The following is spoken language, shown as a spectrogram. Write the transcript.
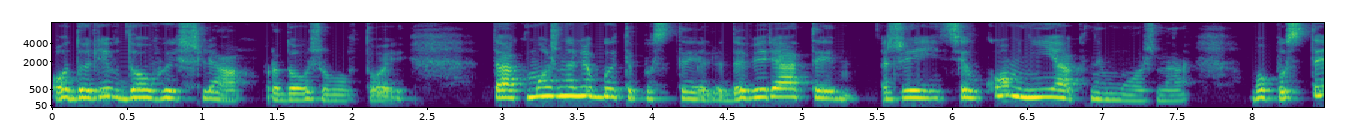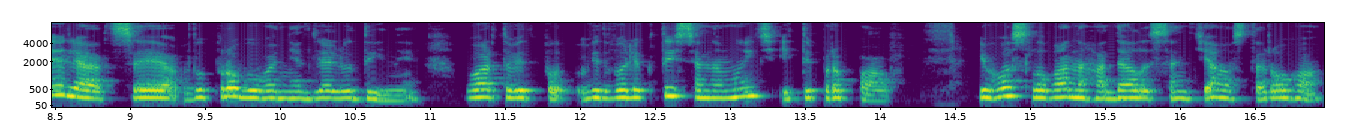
одолів довгий шлях, продовжував той. Так, можна любити пустелю, довіряти же їй цілком ніяк не можна, бо пустеля це випробування для людини. Варто відволіктися на мить, і ти пропав. Його слова нагадали Сантьяго старого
